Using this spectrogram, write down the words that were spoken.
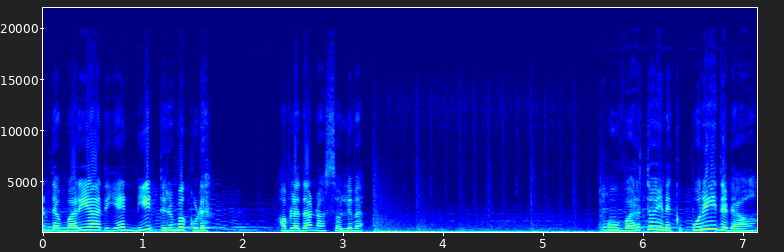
அந்த மரியாதையை நீ திரும்ப கொடு. அவ்வளவுதான் நான் சொல்லுவேன். உன் வருத்தம் எனக்கு புரியுதுடா.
